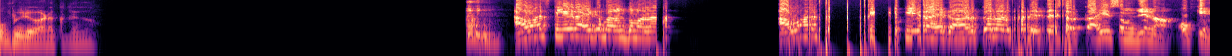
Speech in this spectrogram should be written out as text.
खूप व्हिडिओ अडकते ग आवाज़ क्लिअर आहे का बघा तुम्हाला आवाज़ क्लिअर आहे का अडकत अडकत येते सर, काही समजे ना। ओके।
